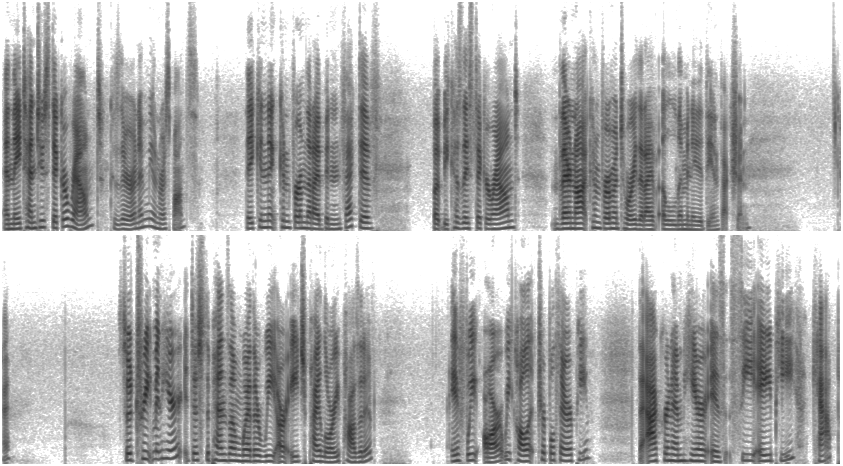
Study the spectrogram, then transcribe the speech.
and they tend to stick around because they're an immune response, they can confirm that I've been infective, but because they stick around, they're not confirmatory that I've eliminated the infection. Okay. So treatment here, it just depends on whether we are H. pylori positive. If we are, we call it triple therapy. The acronym here is CAP, CAP,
